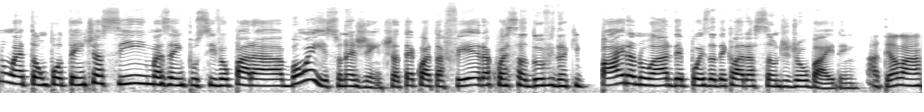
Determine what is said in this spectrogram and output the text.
Não é tão potente assim, mas é impossível parar. Bom, é isso, né, gente? Até quarta-feira, com essa dúvida que paira no ar depois da declaração de Joe Biden. Até lá.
